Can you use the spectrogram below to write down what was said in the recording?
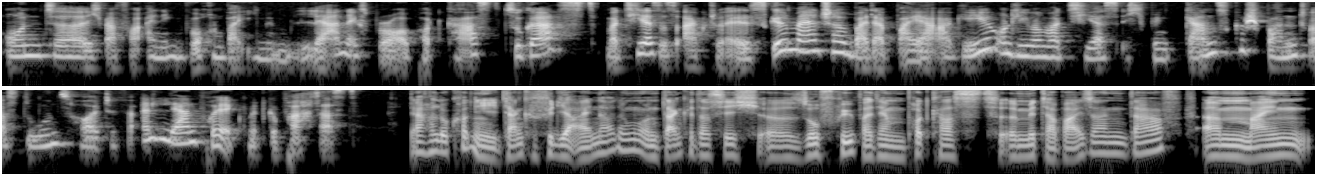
und äh, ich war vor einigen Wochen bei ihm im Lern Explorer Podcast zu Gast. Matthias ist aktuell Skill Manager bei der Bayer AG und lieber Matthias, ich bin ganz gespannt, was du uns heute für ein Lernprojekt mitgebracht hast. Ja, hallo Conny, danke für die Einladung und danke, dass ich äh, so früh bei dem Podcast äh, mit dabei sein darf. Ähm, mein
